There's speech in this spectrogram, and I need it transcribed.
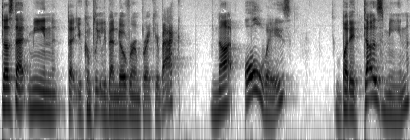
Does that mean that you completely bend over and break your back? Not always, but it does mean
